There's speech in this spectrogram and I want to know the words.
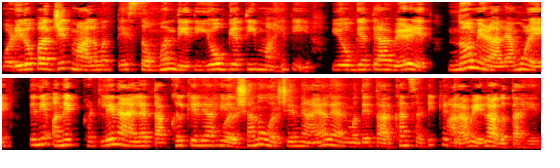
वडिलोपार्जित मालमत्ते संबंधित योग्य ती माहिती योग्य त्या वेळेत न मिळाल्यामुळे त्यांनी अनेक खटले न्यायालयात दाखल केले आहे वर्षानुवर्षे न्यायालयांमध्ये तारखांसाठी खेळावे लागत आहेत.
